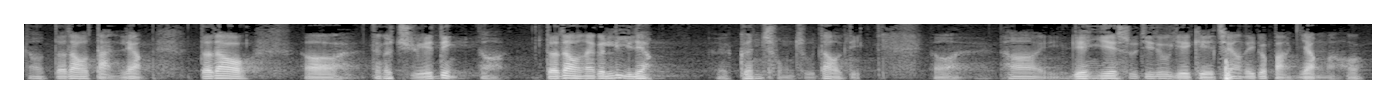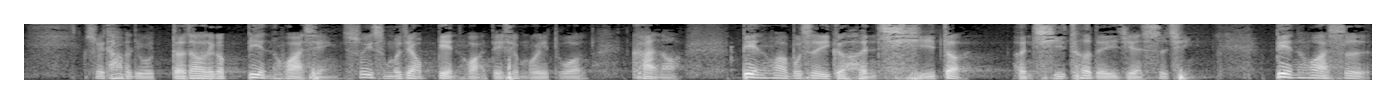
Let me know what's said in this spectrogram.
然后得到胆量，得到啊那个决定啊，得到那个力量，跟从主到底，啊，他连耶稣基督也给这样的一个榜样嘛，哈，所以他有得到这个变化性。所以什么叫变化？等一下我们会多看哦。变化不是一个很奇的、很奇特的一件事情，变化是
